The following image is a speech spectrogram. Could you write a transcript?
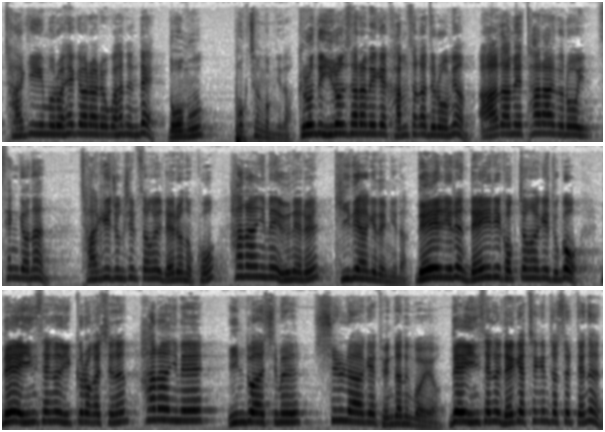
자기 힘으로 해결하려고 하는데 너무 벅찬 겁니다. 그런데 이런 사람에게 감사가 들어오면 아담의 타락으로 생겨난 자기 중심성을 내려놓고 하나님의 은혜를 기대하게 됩니다. 내일 일은 내일이 걱정하게 두고 내 인생을 이끌어 가시는 하나님의 인도하심을 신뢰하게 된다는 거예요. 내 인생을 내게 책임졌을 때는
